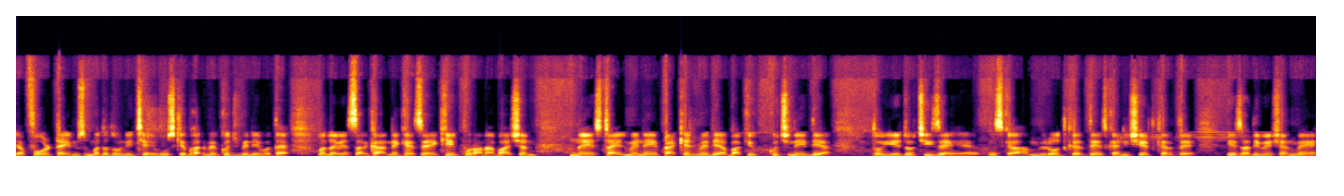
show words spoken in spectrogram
या फोर टाइम्स मदद होनी चाहिए। उसके बारे में कुछ भी नहीं बताया। मतलब ये सरकार ने कैसे है कि पुराना भाषण नए स्टाइल में, नए पैकेज में दिया, बाकी कुछ नहीं दिया। तो ये जो चीज़ें हैं, इसका हम विरोध करते इसका निषेध करते इस अधिवेशन में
